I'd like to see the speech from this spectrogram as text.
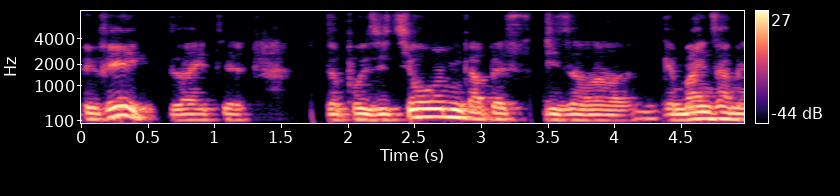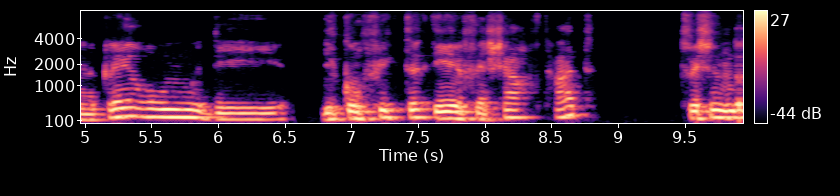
bewegt. Seit dieser Position gab es diese gemeinsame Erklärung, die die Konflikte eher verschärft hat zwischen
